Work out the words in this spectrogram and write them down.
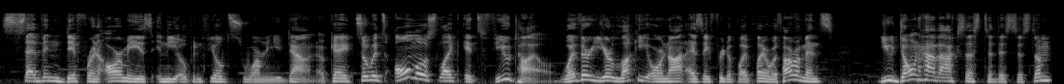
seven different armies in the open field swarming you down okay? So it's almost like it's futile. Whether you're lucky or not as a free-to-play player with armaments you don't have access to this system.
